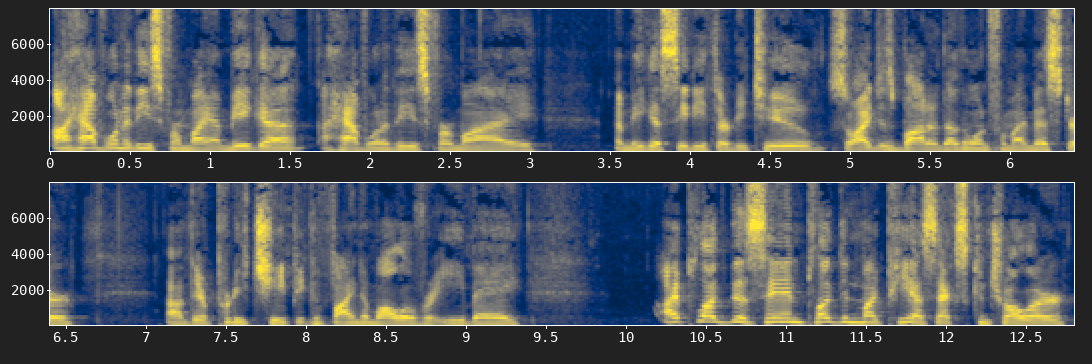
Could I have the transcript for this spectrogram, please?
I have one of these for my Amiga. I have one of these for my Amiga CD32. So I just bought another one for my MiSTer. Uh, they're pretty cheap. You can find them all over eBay. I plugged this in, plugged in my PSX controller,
